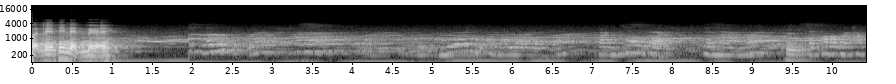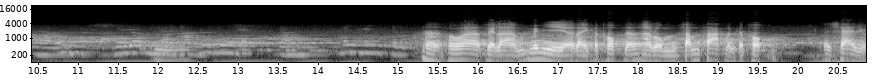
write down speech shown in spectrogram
บทเรียนที่เหน็ดเหนื่อย เพราะว่าเวลาไม่มีอะไรกระทบนะ อารมณ์ซ้ำซากมันกระทบก็แช่อยู่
